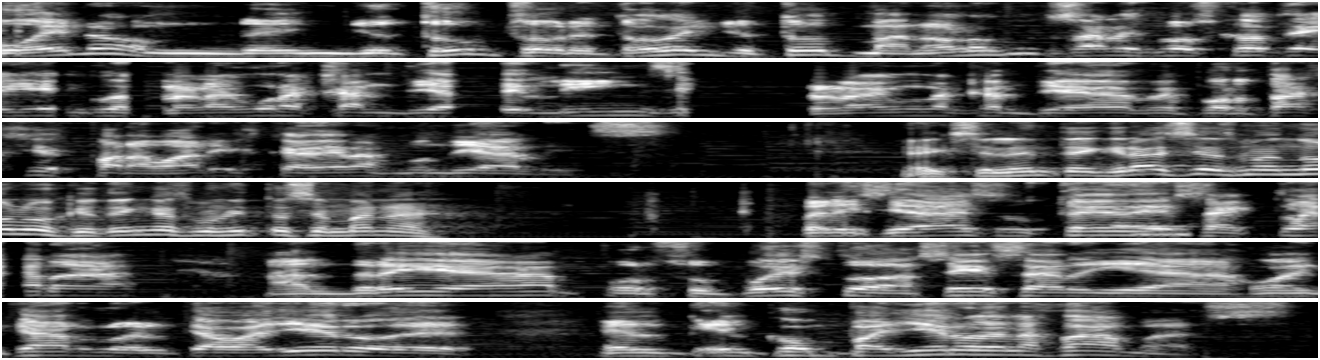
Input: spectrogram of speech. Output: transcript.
Bueno, en YouTube, sobre todo en YouTube, Manolo González Moscote, ahí encontrarán una cantidad de links, encontrarán una cantidad de reportajes para varias cadenas mundiales. Excelente, gracias Manolo, que tengas bonita semana. Felicidades a ustedes, a Clara, a Andrea, por supuesto a César y a Juan Carlos, el caballero, de, el, el compañero de las damas.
